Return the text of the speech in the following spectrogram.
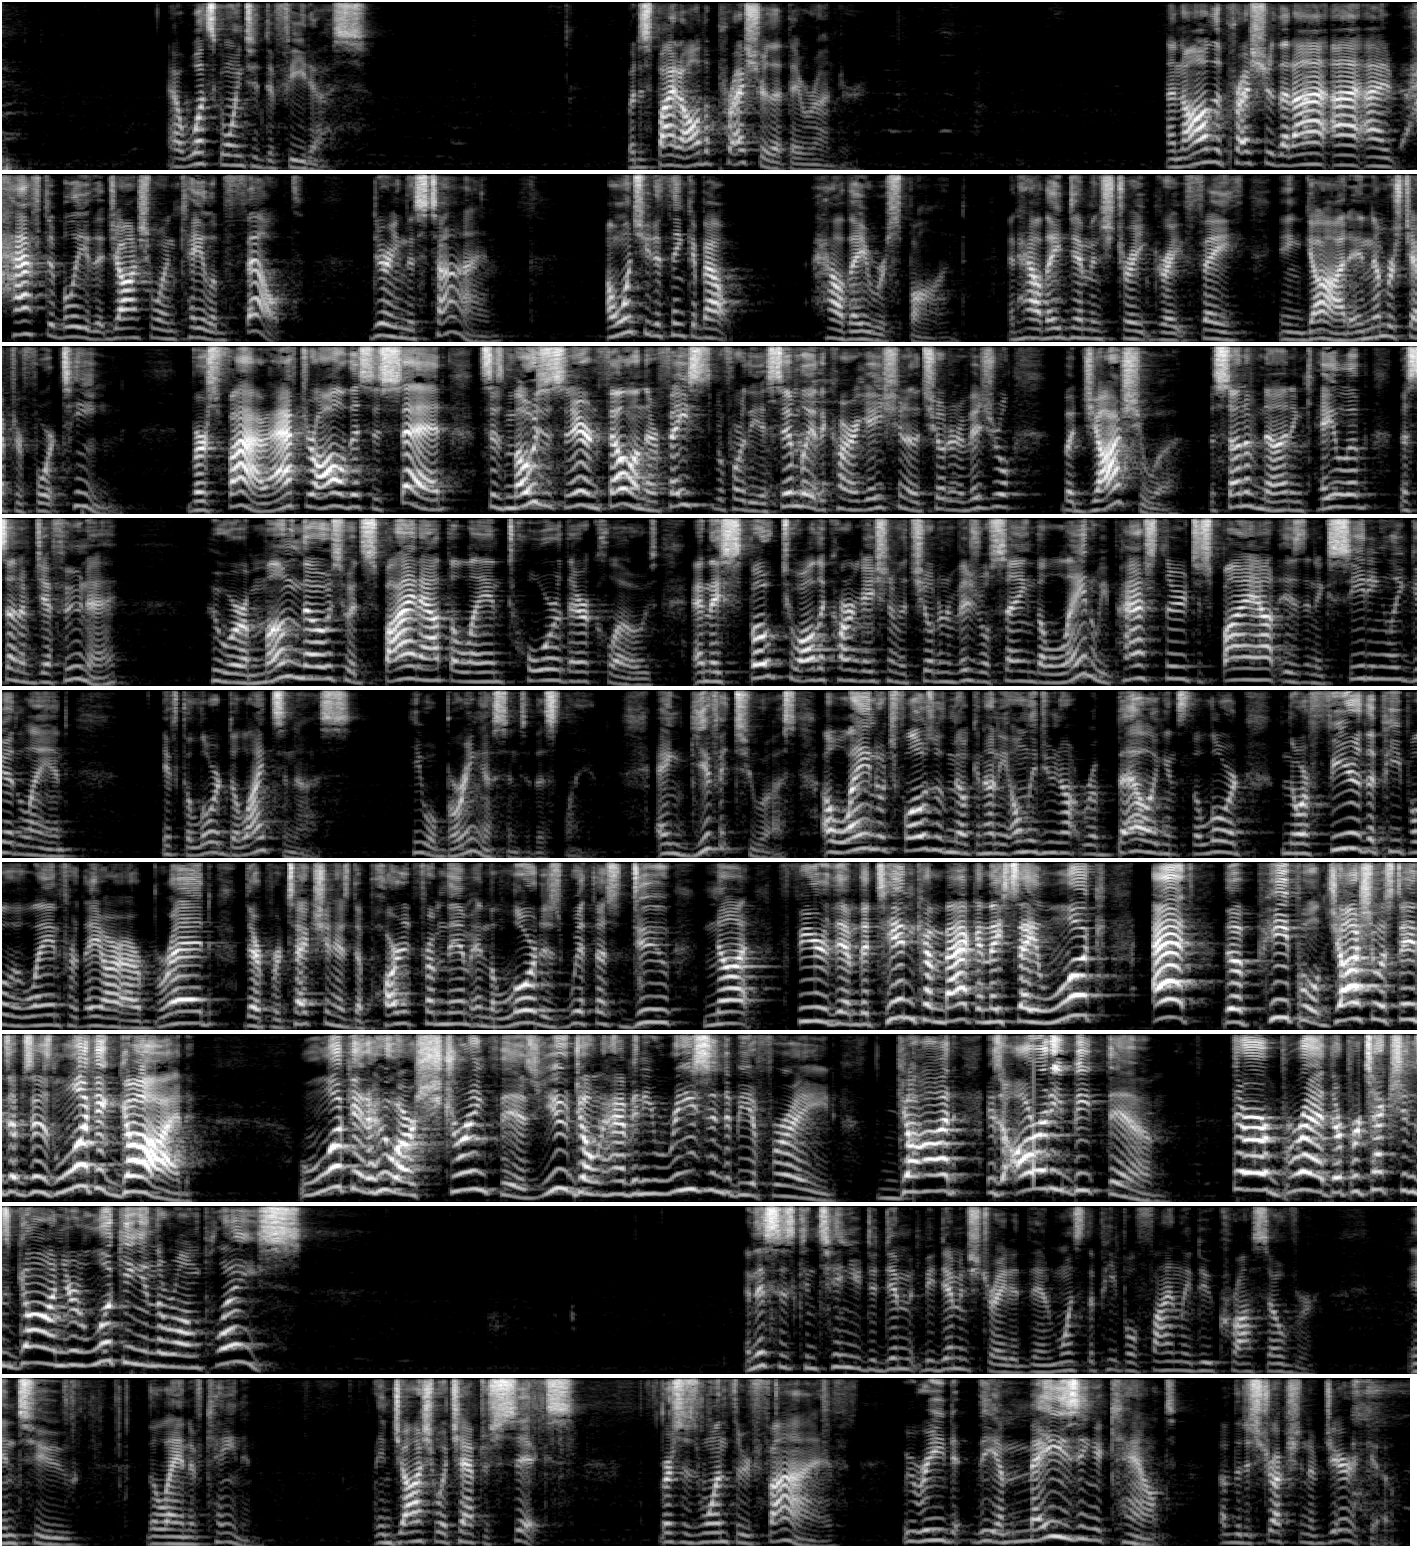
at what's going to defeat us. But despite all the pressure that they were under, and all the pressure that I, I, I have to believe that Joshua and Caleb felt during this time, I want you to think about how they respond and how they demonstrate great faith in God. In Numbers chapter 14, verse 5, after all this is said, it says, Moses and Aaron fell on their faces before the assembly of the congregation of the children of Israel, but Joshua, the son of Nun, and Caleb, the son of Jephunneh, who were among those who had spied out the land tore their clothes. And they spoke to all the congregation of the children of Israel, saying, The land we passed through to spy out is an exceedingly good land. If the Lord delights in us, he will bring us into this land and give it to us, a land which flows with milk and honey. Only do not rebel against the Lord, nor fear the people of the land, for they are our bread. Their protection has departed from them, and the Lord is with us. Do not fear them. The ten come back and they say, Look at the people. Joshua stands up and says, Look at God. Look at who our strength is. You don't have any reason to be afraid. God has already beat them. They're our bread, their protection's gone. You're looking in the wrong place. And this has continued to be demonstrated then once the people finally do cross over into the land of Canaan. In Joshua chapter 6, verses 1 through 5, we read the amazing account of the destruction of Jericho.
